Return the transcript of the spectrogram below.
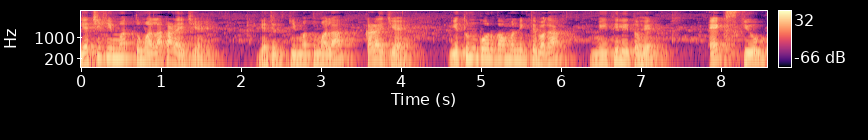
याची किंमत तुम्हाला काढायची आहे. याची किंमत तुम्हाला काढायची आहे. इथून कोण कॉमन निघते बघा? मी इथे लिहितो हे. X cube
